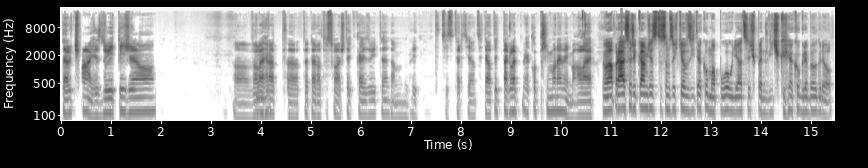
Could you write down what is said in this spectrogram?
Telč má jezuity, že jo, Velehrad, hmm. to, teda to jsou až teďka jezuité, tam byli cisterciáci. Já teď takhle jako přímo nevím, ale... No já právě se říkám, že to jsem si chtěl vzít jako mapu a udělat si špendlíčky, jako kde byl kdo.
